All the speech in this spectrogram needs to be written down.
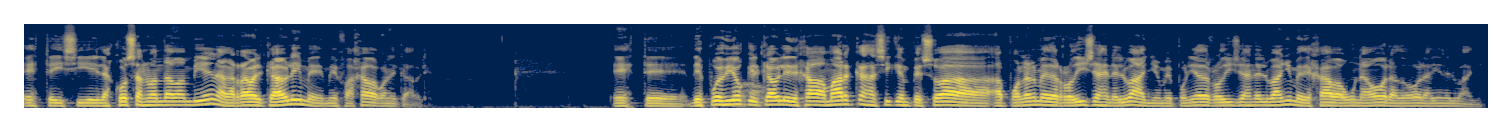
Este, y si las cosas no andaban bien, agarraba el cable y me, me fajaba con el cable. Este, después vio que el cable dejaba marcas, así que empezó a, ponerme de rodillas en el baño. Me ponía de rodillas en el baño y me dejaba una hora, dos horas ahí en el baño.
